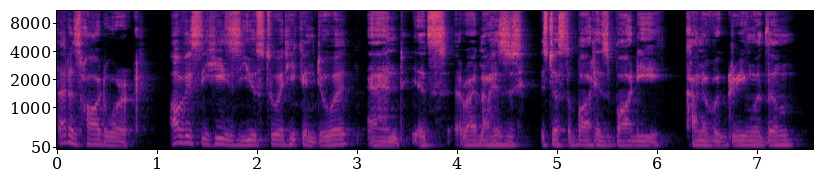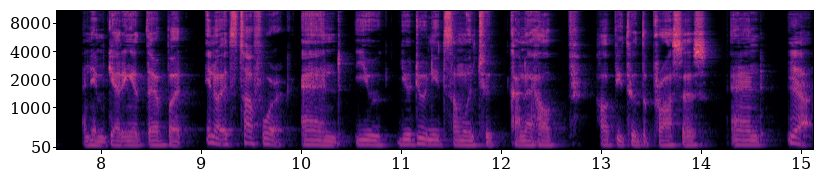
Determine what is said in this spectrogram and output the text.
That is hard work. Obviously, he's used to it. He can do it, and it's right now. His it's just about his body kind of agreeing with him and him getting it there. But you know, it's tough work, and you you do need someone to kind of help help you through the process. And yeah,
